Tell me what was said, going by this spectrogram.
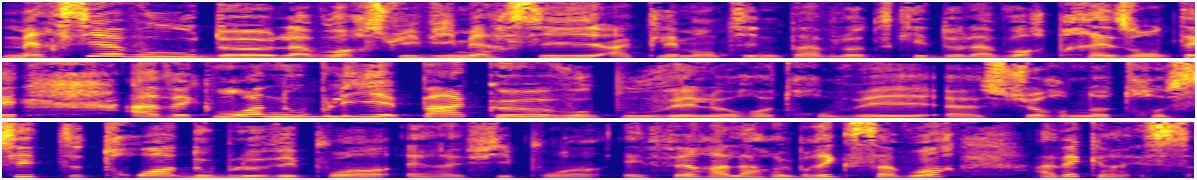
Merci à vous de l'avoir suivi. Merci à Clémentine Pavlotsky de l'avoir présenté avec moi. N'oubliez pas que vous pouvez le retrouver euh, sur notre site www.rfi.fr à la rubrique savoir avec un S.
